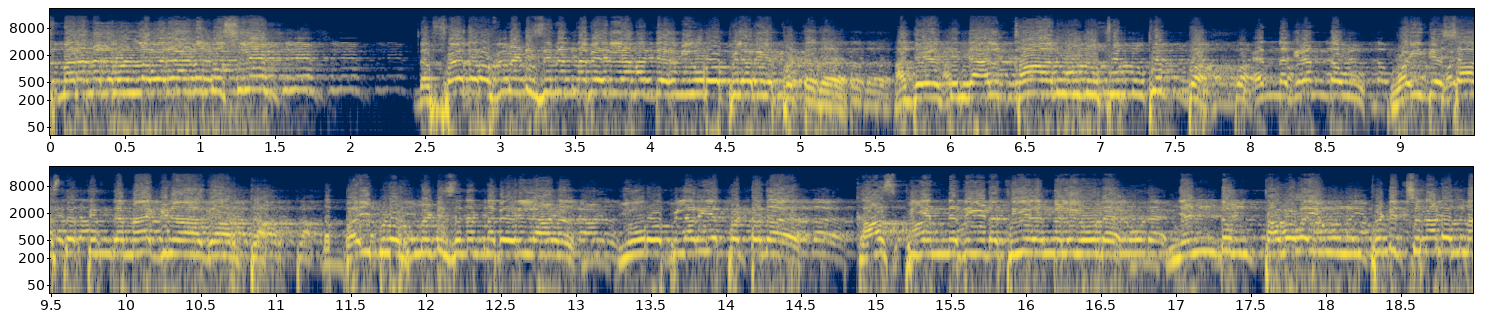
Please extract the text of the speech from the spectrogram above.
സ്മരണകളുള്ളവരാണ് മുസ്ലിം. ദ ഫാദർ ഓഫ് മെഡിസിൻ എന്ന പേരിലാണ് അദ്ദേഹം യൂറോപ്പിൽ അറിയപ്പെട്ടത്. അദ്ദേഹത്തിന്റെ അൽ എന്ന ഗ്രന്ഥവും വൈദ്യശാസ്ത്രത്തിന്റെ Magna Carta the Bible of medicine എന്ന പേരിലാണ് യൂറോപ്പിൽ അറിയപ്പെട്ടത്. കാസ്പിയൻ നദിയുടെ തീരങ്ങളിലൂടെ ഞണ്ടും തവളയും പിടിച്ചു നടന്ന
